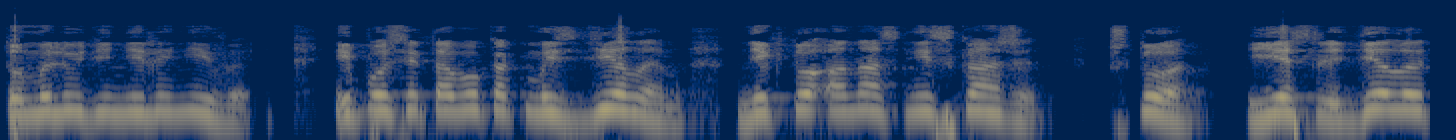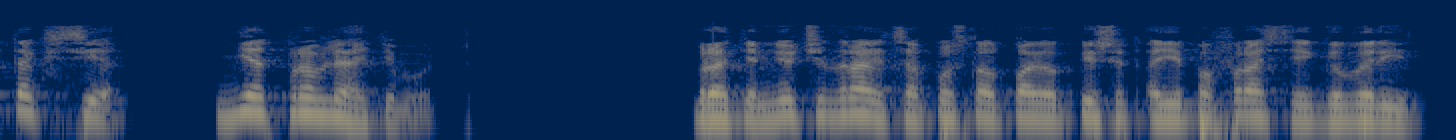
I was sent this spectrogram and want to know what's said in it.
то мы люди не ленивы. И после того, как мы сделаем, никто о нас не скажет, что если делают так все, не отправляйте больше. Братья, мне очень нравится, апостол Павел пишет о Епофрасе и говорит,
